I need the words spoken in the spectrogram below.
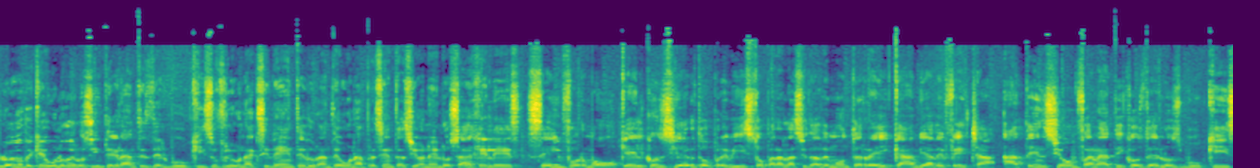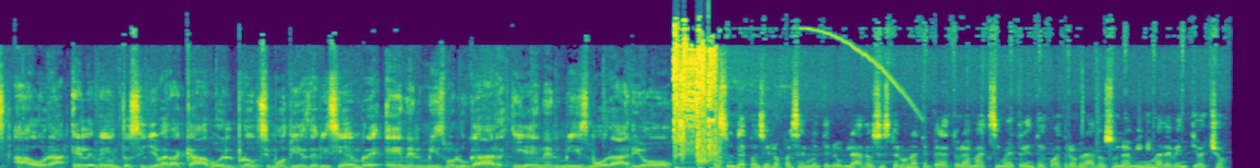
Luego de que uno de los integrantes del Buki sufrió un accidente durante una presentación en Los Ángeles, se informó que el concierto previsto para la ciudad de Monterrey cambia de fecha. Atención fanáticos de los Bookies. Ahora el evento se llevará a cabo el próximo 10 de diciembre en el mismo lugar y en el mismo horario. Es un día con cielo parcialmente nublado. Se espera una temperatura máxima de 34 grados, una mínima de 28.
